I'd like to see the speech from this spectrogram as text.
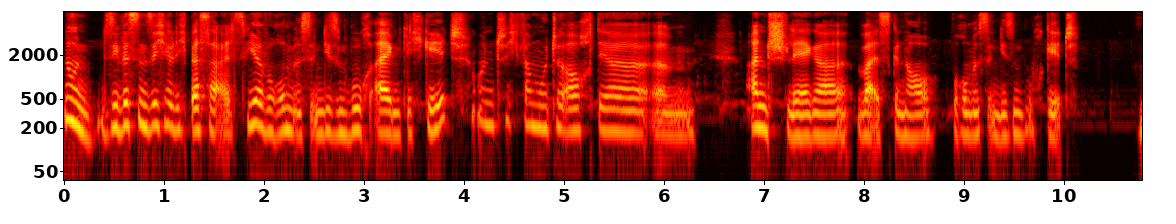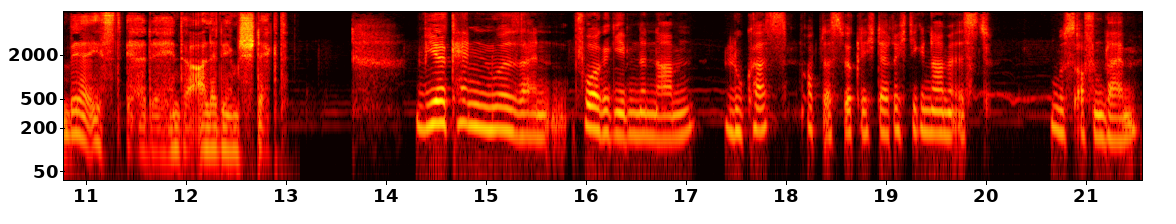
Nun, Sie wissen sicherlich besser als wir, worum es in diesem Buch eigentlich geht. Und ich vermute auch, der ähm, Anschläger weiß genau, worum es in diesem Buch geht. Wer ist er, der hinter alledem steckt? Wir kennen nur seinen vorgegebenen Namen, Lukas. Ob das wirklich der richtige Name ist, muss offen bleiben.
